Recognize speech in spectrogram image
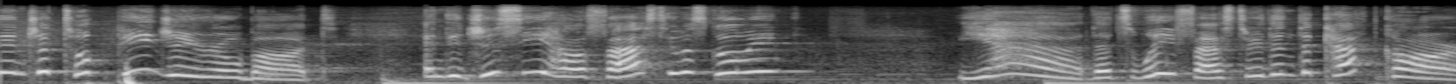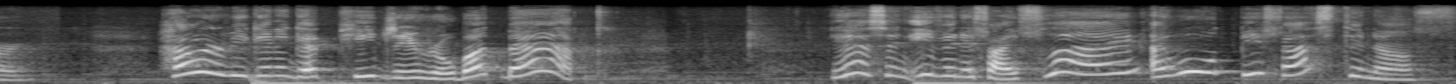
Ninja took PJ Robot! And did you see how fast he was going? Yeah, that's way faster than the cat car. How are we gonna get PJ Robot back? Yes, and even if I fly, I won't be fast enough.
